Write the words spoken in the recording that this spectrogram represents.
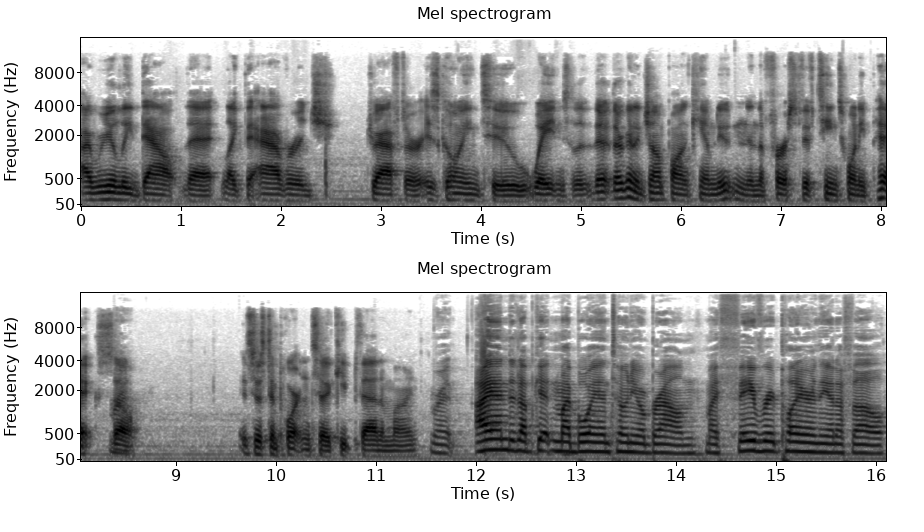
I really doubt that like the average drafter is going to wait until the, they're, they're going to jump on Cam Newton in the first 15, 20 picks. So. Right. It's just important to keep that in mind. Right. I ended up getting my boy Antonio Brown, my favorite player in the NFL.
